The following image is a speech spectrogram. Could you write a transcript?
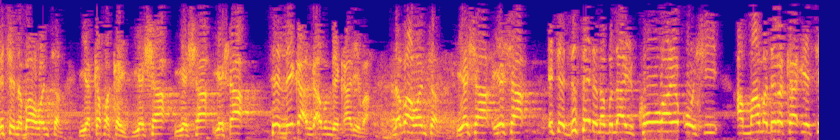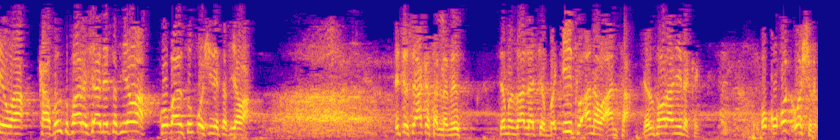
Ice na ba wancan. Ya kafa kai ya sha ya sha ya sha sai leka an ga abin bai kare ba. Na ba wancan ya sha ya sha. Ita duk sai da na bulayi kowa ya koshi amma madara ka iya cewa kafin su fara sha ne tafi yawa ko bayan sun koshi ne tafi yawa? Ita sai aka sallame su. Sai manzo Allah ce baqitu ana wa anta yanzu saurani da kai. Uqud washrib.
